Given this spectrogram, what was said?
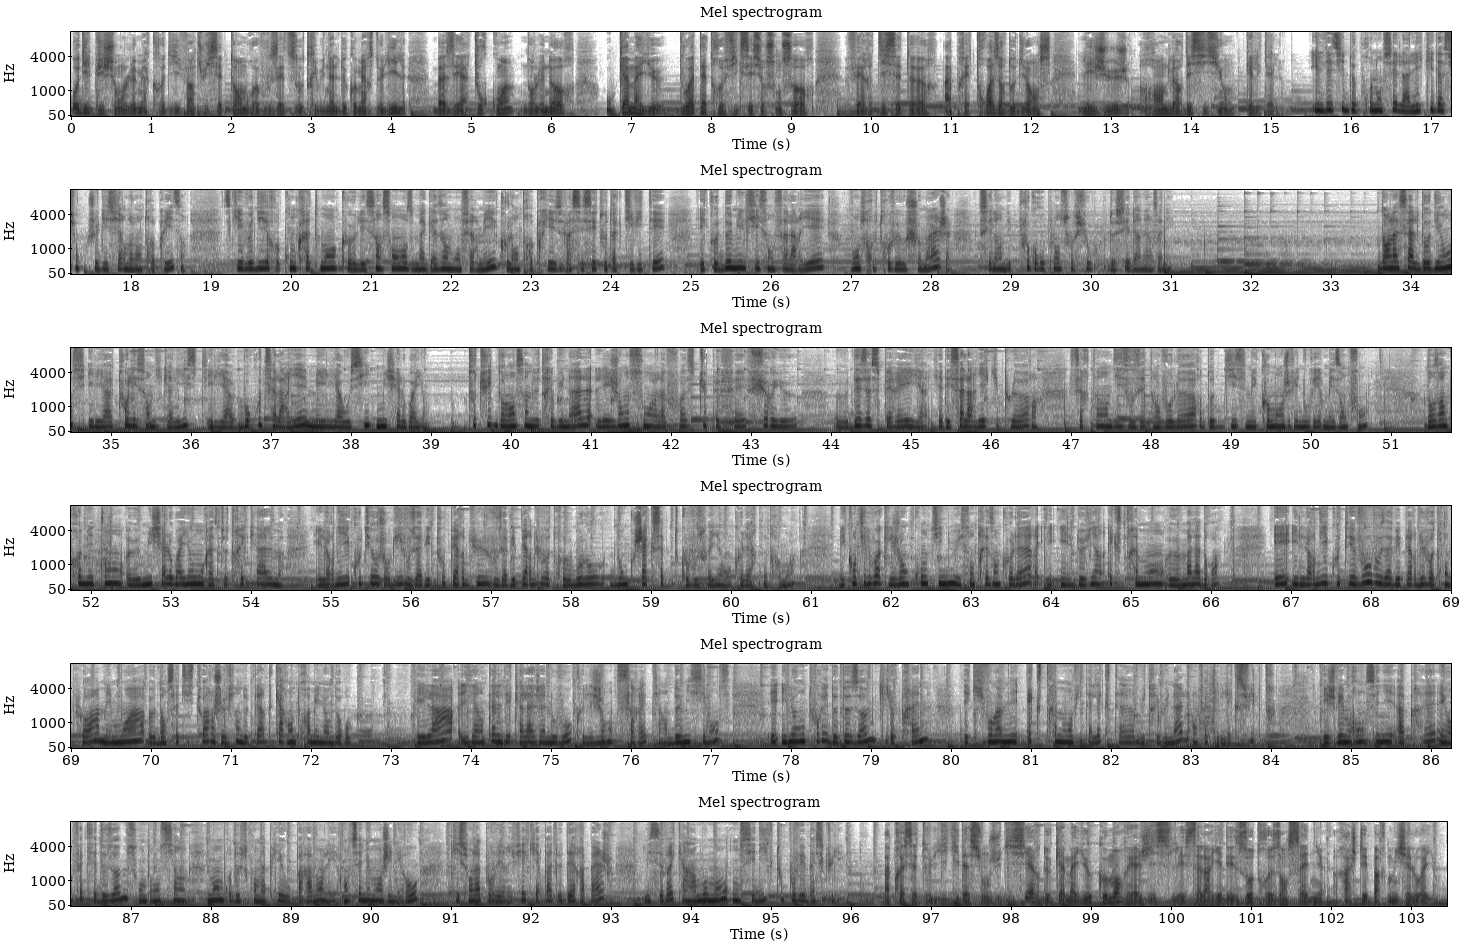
Odile Plichon, le mercredi 28 septembre, vous êtes au tribunal de commerce de Lille, basé à Tourcoing, dans le Nord où Camailleux doit être fixé sur son sort. Vers 17h, après 3 heures d'audience, les juges rendent leur décision. Quelle est-elle? Ils décident de prononcer la liquidation judiciaire de l'entreprise, ce qui veut dire concrètement que les 511 magasins vont fermer, que l'entreprise va cesser toute activité et que 2600 salariés vont se retrouver au chômage. C'est l'un des plus gros plans sociaux de ces dernières années. Dans la salle d'audience, il y a tous les syndicalistes, il y a beaucoup de salariés, mais il y a aussi Michel Wayon. Tout de suite, dans l'enceinte du tribunal, les gens sont à la fois stupéfaits, furieux, euh, désespérés. Il y, a, des salariés qui pleurent. Certains disent vous êtes un voleur, d'autres disent mais comment je vais nourrir mes enfants? Dans un premier temps, euh, Michel Oyon reste très calme et leur dit écoutez, aujourd'hui vous avez tout perdu, vous avez perdu votre boulot, donc j'accepte que vous soyez en colère contre moi. Mais quand il voit que les gens continuent, ils sont très en colère, il, devient extrêmement euh, maladroit. Et il leur dit écoutez, vous, vous avez perdu votre emploi, mais moi, euh, dans cette histoire, je viens de perdre 43 millions d'euros. Et là, il y a un tel décalage à nouveau que les gens s'arrêtent, il y a un demi-silence. Et il est entouré de deux hommes qui le prennent et qui vont l'amener extrêmement vite à l'extérieur du tribunal. En fait, ils l'exfiltrent. Et je vais me renseigner après. Et en fait, ces deux hommes sont d'anciens membres de ce qu'on appelait auparavant les renseignements généraux, qui sont là pour vérifier qu'il n'y a pas de dérapage. Mais c'est vrai qu'à un moment, on s'est dit que tout pouvait basculer. Après cette liquidation judiciaire de Camailleux, comment réagissent les salariés des autres enseignes rachetées par Michel Oyon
